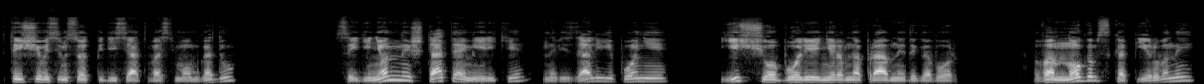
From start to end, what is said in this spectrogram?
В 1858 году Соединенные Штаты Америки навязали Японии еще более неравноправный договор, во многом скопированный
